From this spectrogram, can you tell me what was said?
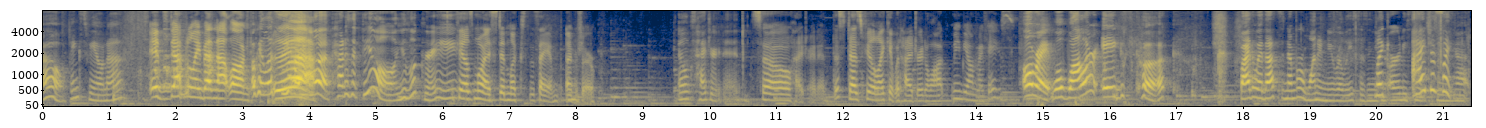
Oh, thanks, Fiona. It's definitely been that long. Okay, let's see how you look. How does it feel? You look great. It Feels moist and looks the same. I'm sure. It looks hydrated. So hydrated. This does feel like it would hydrate a lot. Maybe on my face. All right, well, while our eggs cook, by the way, that's number one in new releases, and you Like, can already see I it's just, like- up.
